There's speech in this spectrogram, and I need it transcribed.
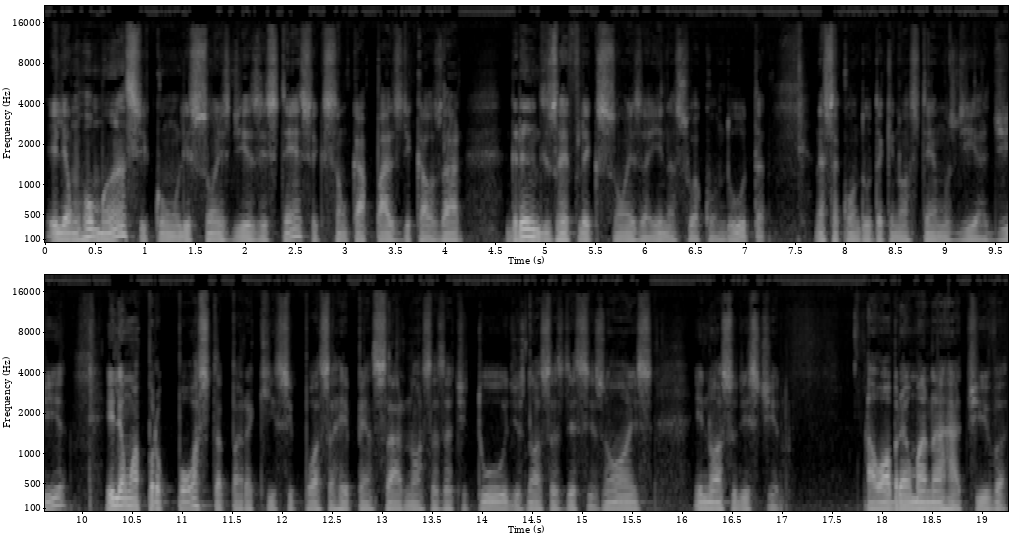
Ele é um romance com lições de existência que são capazes de causar grandes reflexões aí na sua conduta, nessa conduta que nós temos dia a dia. Ele é uma proposta para que se possa repensar nossas atitudes, nossas decisões e nosso destino. A obra é uma narrativa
